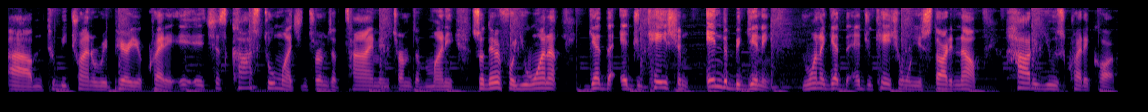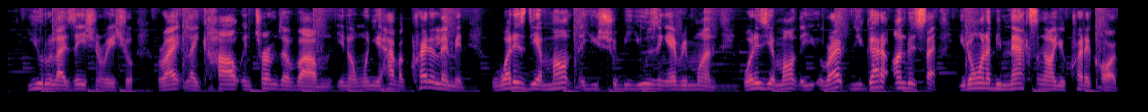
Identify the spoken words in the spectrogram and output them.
Um, to be trying to repair your credit. It, it just costs too much in terms of time in terms of money. So therefore you want to get the education in the beginning. You want to get the education when you're starting out how to use credit card utilization ratio right? Like how in terms of um you know when you have a credit limit what is the amount that you should be using every month? What is the amount that you right? You got to understand you don't want to be maxing out your credit card.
